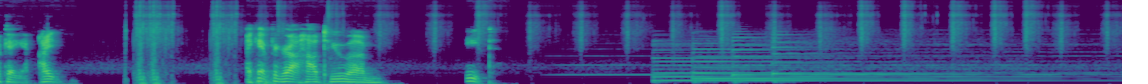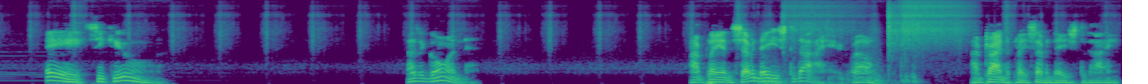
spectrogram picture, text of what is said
Okay, I I can't figure out how to um eat. Hey, CQ. How's it going? I'm playing Seven Days to Die. Well, I'm trying to play Seven Days to Die.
